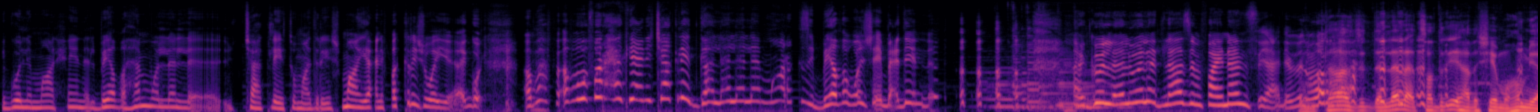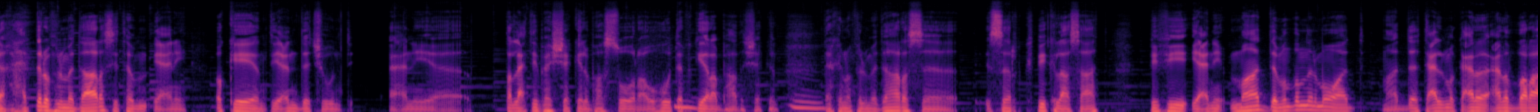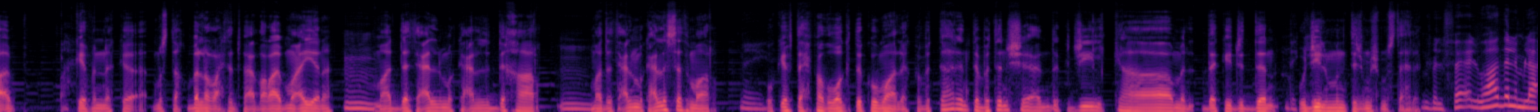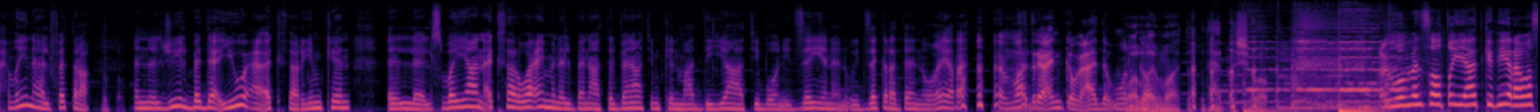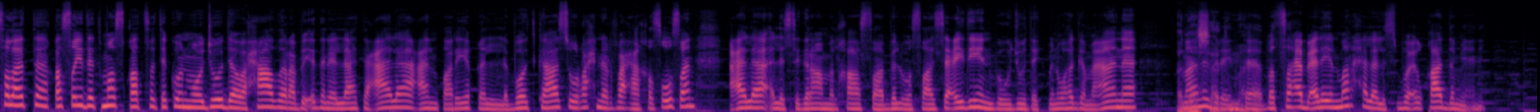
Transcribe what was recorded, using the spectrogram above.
يقول لي ما الحين البيض أهم ولا الشاكليت وما أدري إيش. ما يعني فكري شوية. أقول ابى ابى فرحك يعني شاكليت. قال لا لا لا ما ركزي بيض أول شيء بعدين. أقول الولد لازم finance يعني بالمرة ممتاز جدا. لا لا تصدقيه هذا شيء مهم يا أخي. حتى لو في المدارس يتم يعني okay أنت عندك وأنت يعني آه، طلعتيه بهالشكل بهالصورة أو هو تفكيره بهذا الشكل. مم. لكنه في المدارس آه، يصير في كلاسات في في يعني مادة من ضمن المواد ماده تعلمك عن عن الضرائب. كيف إنك مستقبلا راح تدفع ضرائب معينة. مم. ماده تعلمك عن الادخار. مم. ماده تعلمك عن الاستثمار. إيه. وكيف تحفظ وقتك ومالك. فبالتالي أنت بتنشئ عندك جيل كامل ذكي جدا ذكي. وجيل منتج مش مستهلك. بالفعل. وهذا اللي ملاحظينه هالفترة أن الجيل بدأ يوعى أكثر. يمكن ال- الصبيان أكثر وعي من البنات. البنات يمكن ماديات يبون يتزينن ويتزقردن وغيره. ما أدري عنكم عاد أموركم. والله ما أعتقد حتى الشباب. عموما صوتيات كثيرة وصلت قصيدة مسقط ستكون موجودة وحاضرة بإذن الله تعالى عن طريق البودكاست وراح نرفعها خصوصا على الإنستغرام الخاصة بالوصال. سعيدين بوجودك بن وهقة معانا. ما أنا ندري أنت. بتصعب علي المرحلة الأسبوع القادم يعني.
